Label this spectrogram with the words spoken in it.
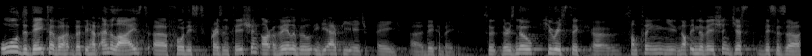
all the data that we have analyzed uh, for this presentation are available in the RPHA uh, database. So there's no heuristic uh, something, new, not innovation, just this is a,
